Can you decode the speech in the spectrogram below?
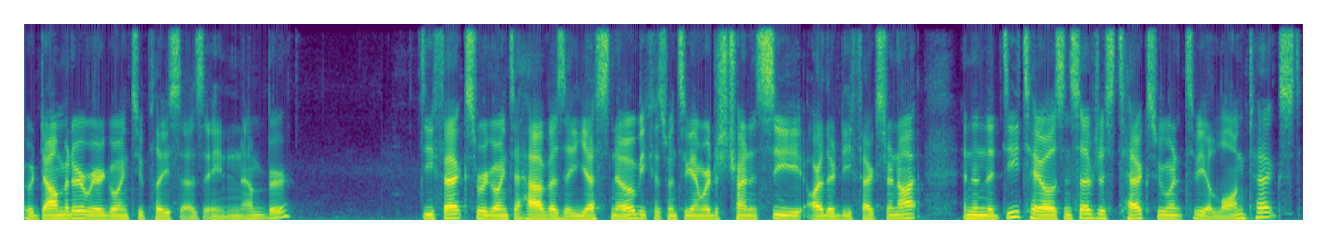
Odometer we're going to place as a number. Defects we're going to have as a yes no because once again we're just trying to see are there defects or not. And then the details, instead of just text, we want it to be a long text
